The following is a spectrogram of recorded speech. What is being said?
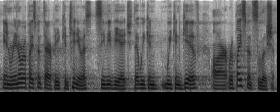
in renal replacement therapy, continuous, CVVH, that we can, we can give our replacement solution.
